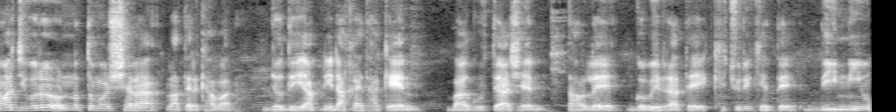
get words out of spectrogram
আমার জীবনের অন্যতম সেরা রাতের খাবার। যদি আপনি ঢাকায় থাকেন বা ঘুরতে আসেন, তাহলে গভীর রাতে খিচুড়ি খেতে দি নিউ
